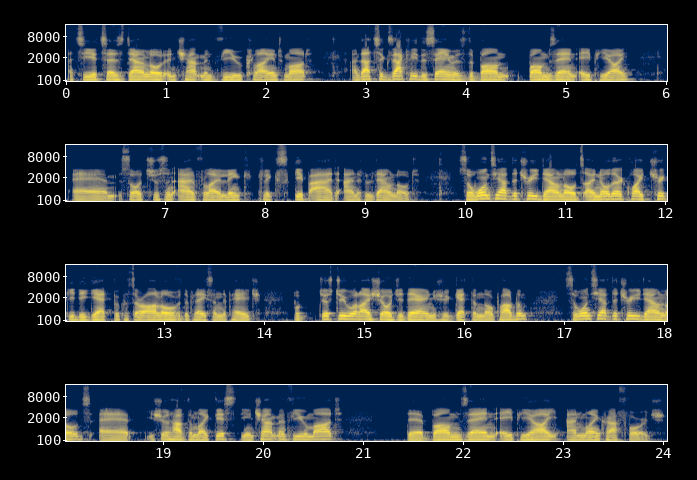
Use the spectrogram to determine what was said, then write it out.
And see it says download enchantment view client mod. And that's exactly the same as the bomb bomb zen api um, so it's just an AdFly link click skip ad and it'll download. So once you have the three downloads I know they're quite tricky to get because they're all over the place on the page. But just do what I showed you there and you should get them no problem. So once you have the three downloads uh, you should have them like this the enchantment view mod the bomb zen API and Minecraft Forge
